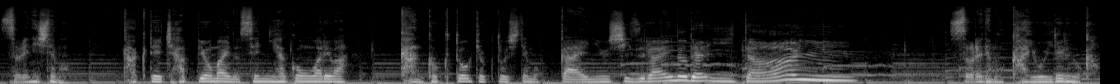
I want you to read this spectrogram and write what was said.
それにしても確定値発表前の1200割れは韓国当局としても介入しづらいので痛い。それでも買いを入れるのか？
